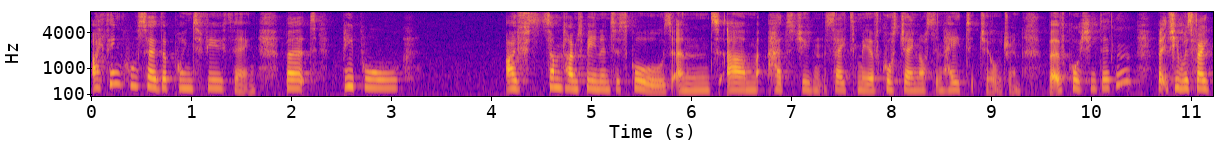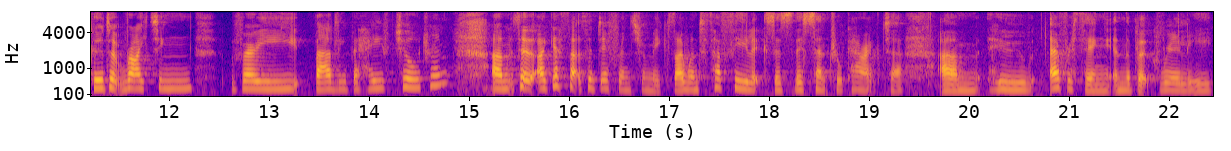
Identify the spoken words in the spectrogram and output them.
I think also the point of view thing. But people I've sometimes been into schools and um, had students say to me, of course, Jane Austen hated children, but of course she didn't. But she was very good at writing very badly behaved children. Um, so I guess that's a difference for me because I wanted to have Felix as this central character um, who everything in the book really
